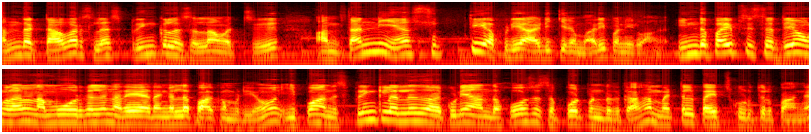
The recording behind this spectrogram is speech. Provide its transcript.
அந்த டவர்ஸில் ஸ்ப்ரிங்க்லர்ஸ் எல்லாம் வச்சு அந்த தண்ணி தண்ணியை சுற்றி அப்படியே அடிக்கிற மாதிரி பண்ணிடுவாங்க. இந்த பைப் சிஸ்டத்தையும் உங்களால் நம்ம ஊர்களில் நிறைய இடங்களில் பார்க்க முடியும். இப்போ அந்த ஸ்ப்ரிங்க்லர்லேருந்து வரக்கூடிய அந்த ஹோஸை சப்போர்ட் பண்ணுறதுக்காக மெட்டல் பைப்ஸ் கொடுத்துருப்பாங்க.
